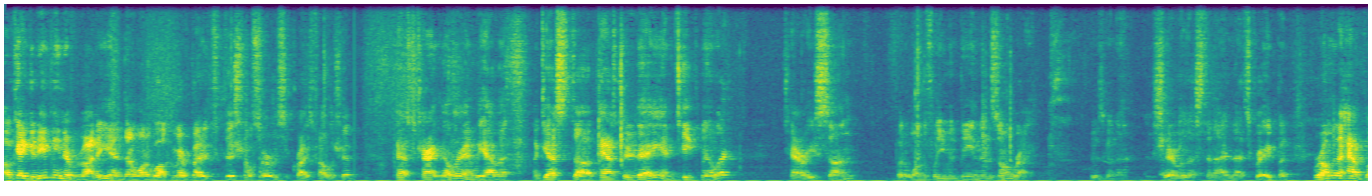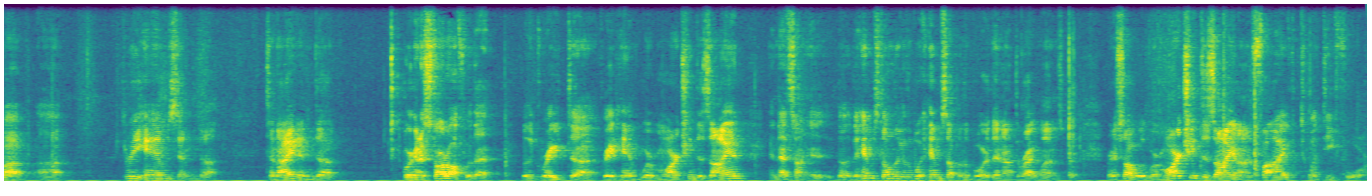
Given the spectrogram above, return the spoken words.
Okay, good evening, everybody, and I want to welcome everybody to traditional service at Christ Fellowship. Pastor Carey Miller, and we have a, a guest uh, pastor today, and Keith Miller, Carey's son, but a wonderful human being in his own right, who's going to share with us tonight, and that's great. But we're only going to have uh, uh, three hymns and uh, tonight, and uh, we're going to start off with a with a great uh, great hymn. We're marching to Zion, and that's on uh, the, the hymns. Don't look at the hymns up on the board; they're not the right ones. But we're to start with "We're Marching to Zion" on five twenty four.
